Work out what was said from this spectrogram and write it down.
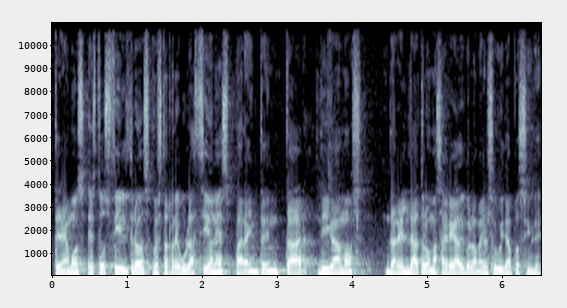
tenemos estos filtros o estas regulaciones para intentar, digamos, dar el dato lo más agregado y con la mayor seguridad posible.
